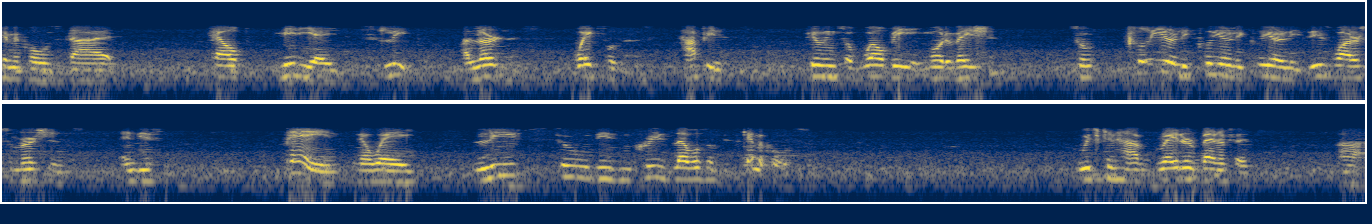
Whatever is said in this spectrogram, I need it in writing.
chemicals that help mediate sleep, alertness, wakefulness, happiness, feelings of well-being, motivation. So clearly, clearly, clearly, these water submersions and this pain, in a way, leads to these increased levels of these chemicals, which can have greater benefits uh,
